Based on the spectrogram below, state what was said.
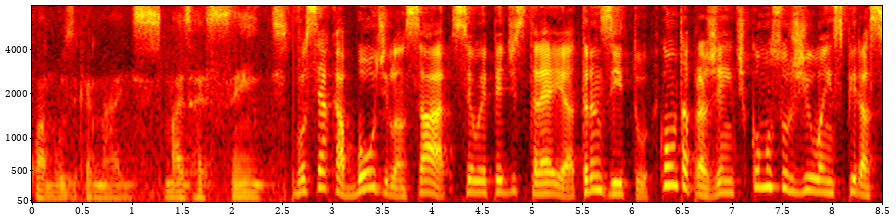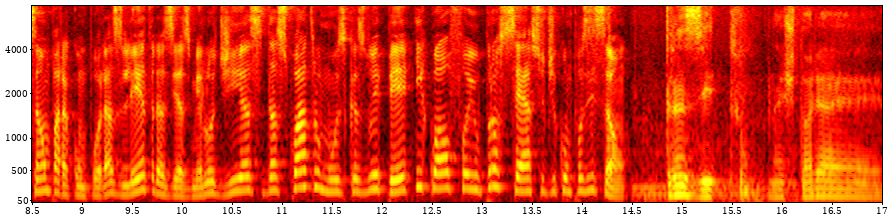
com a música é mais, mais recente. Você acabou de lançar seu EP de estreia, Transito. Conta pra gente como surgiu a inspiração para compor as letras e as melodias das quatro músicas do EP e qual foi o processo de composição. Transito. Na né? história é,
